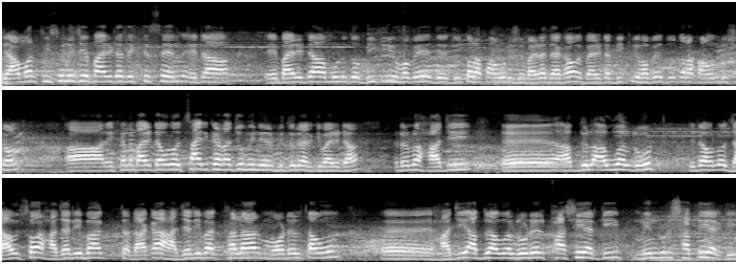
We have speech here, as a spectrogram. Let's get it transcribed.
যে আমার পিছনে যে বাড়িটা দেখতেছেন, এটা এই বাড়িটা মূলত বিক্রি হবে, যে দোতলা ফাউন্ডেশন বাড়িটা দেখাও, এই বাড়িটা বিক্রি হবে দোতলা ফাউন্ডেশন আর এখানে বাড়িটা হলো চার কাটা জমিনের ভিতরে আর কি বাড়িটা। এটা হলো হাজি আব্দুল আউয়াল রোড, যেটা হলো জাউসর, হাজারিবাগ, ঢাকা, হাজারিবাগ থানার মডেল টাউন। হাজি আব্দুল আউয়াল রোডের পাশে আর কি মেন রোডের সাথেই আর কি।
